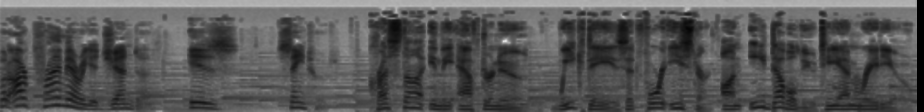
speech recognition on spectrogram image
But our primary agenda is sainthood. Kresta in the afternoon, weekdays at 4 Eastern on EWTN Radio.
